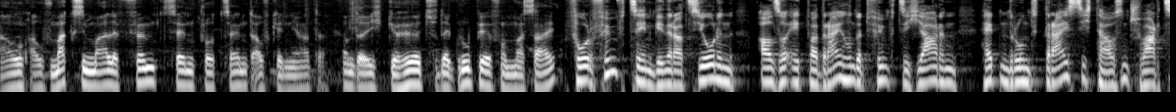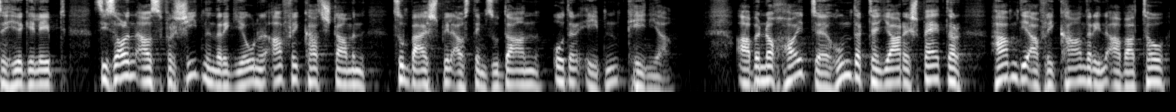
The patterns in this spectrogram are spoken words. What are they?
auch auf maximale 15 Prozent auf Kenyatta. Und ich gehöre zu der Gruppe von Maasai. Vor 15 Generationen, also etwa 350 Jahren, hätten rund 30.000 Schwarze hier gelebt. Sie sollen aus verschiedenen Regionen Afrikas stammen, zum Beispiel aus dem Sudan oder eben Kenia. Aber noch heute, hunderte Jahre später, haben die Afrikaner in Avato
